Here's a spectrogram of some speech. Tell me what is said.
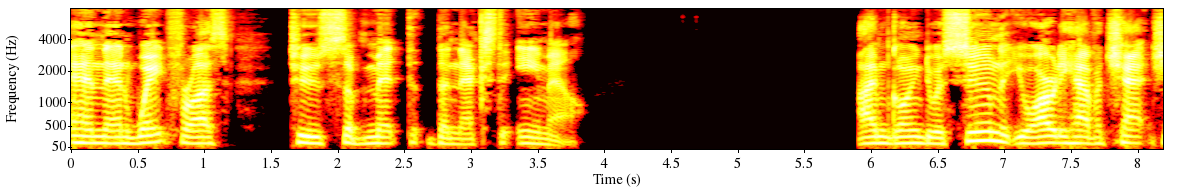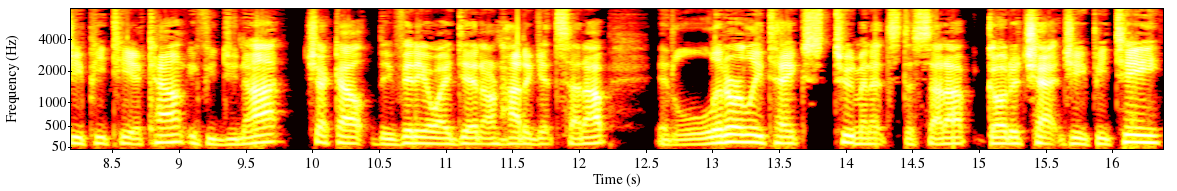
and then wait for us to submit the next email. I'm going to assume that you already have a Chat GPT account. If you do not, check out the video I did on how to get set up. It literally takes two minutes to set up. Go to Chat GPT,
